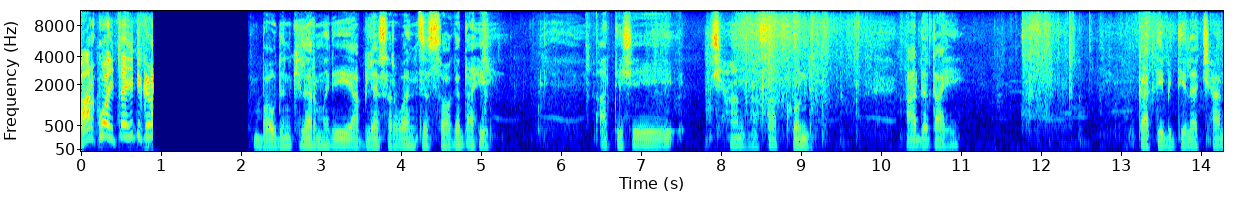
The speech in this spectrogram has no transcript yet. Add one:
आर कोयता हे तिकडं. बावधन खिलारमध्ये आपल्या सर्वांचं स्वागत आहे. अतिशय छान असा खोंड आदत आहे. काती भीतीला छान.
